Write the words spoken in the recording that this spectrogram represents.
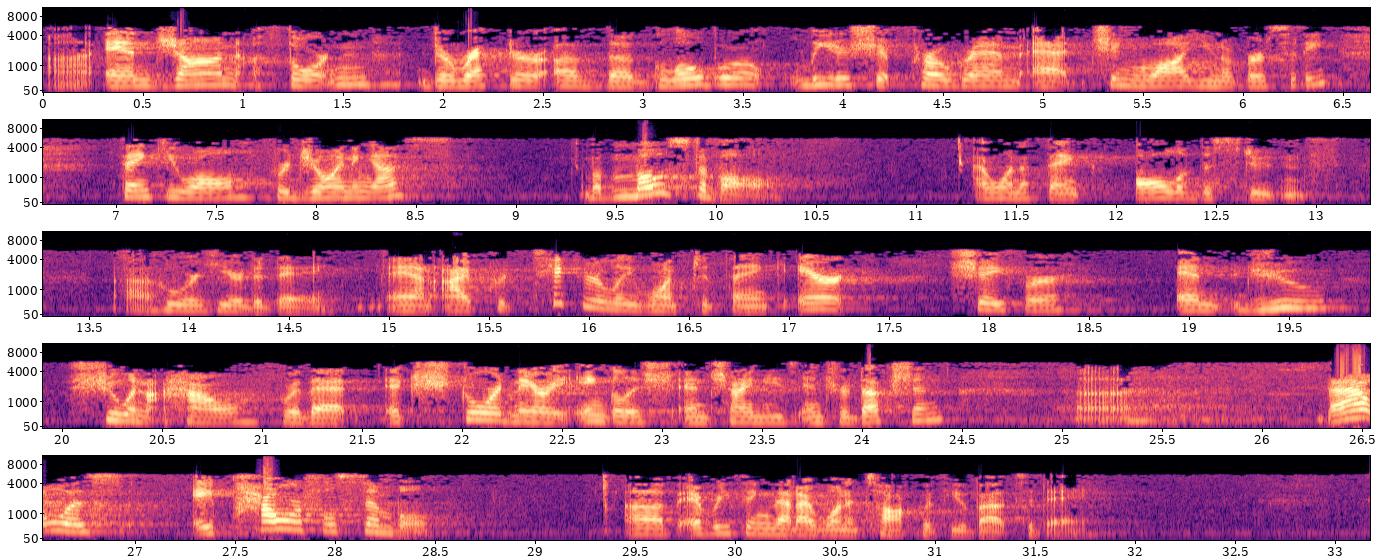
uh, and John Thornton, Director of the Global Leadership Program at Tsinghua University. Thank you all for joining us. But most of all, I want to thank all of the students uh, who are here today. And I particularly want to thank Eric Schaefer and Zhu Xuanhao for that extraordinary English and Chinese introduction. Uh, that was a powerful symbol of everything that I want to talk with you about today.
